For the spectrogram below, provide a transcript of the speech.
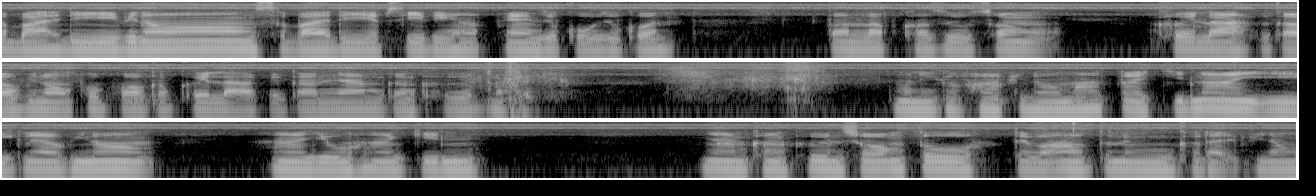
สบายดีพี่น้องสบายดีเอฟซีที่ฮักแพงจุกูจุกคนต้อนรับเข้าสู่ช่องเคยลาคือเก่าพี่น้องพ่อๆกับเคยลาคือการย่ามกลางคืนนะวันนี้ก็พาพี่น้องมาไต่จีน่ายอีกแล้วพี่น้องหาอยู่หากินย่ามกลางคืนสองตัวแต่ว่าเอาตัวหนึ่งก็ได้พี่น้อง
